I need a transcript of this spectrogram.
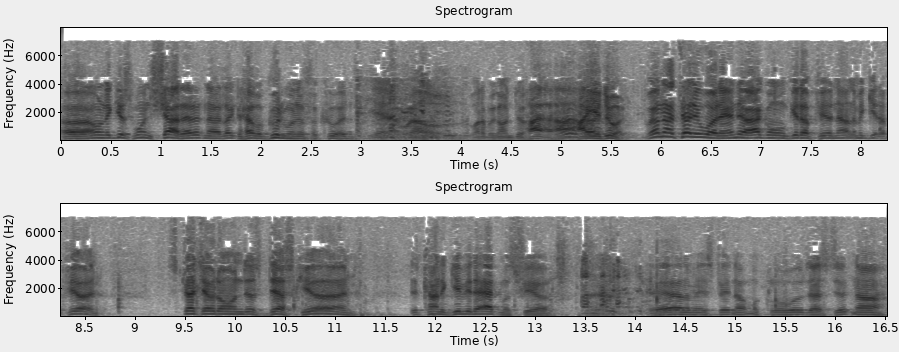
Uh, I only gets one shot at it, and I'd like to have a good one if I could. Yeah, well, what are we going to do? How, how, how you do it? Well, now, I tell you what, Andy. I'm going to get up here. Now, let me get up here and stretch out on this desk here and just kind of give you the atmosphere. Yeah, let me straighten out my clothes. That's it. Now,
